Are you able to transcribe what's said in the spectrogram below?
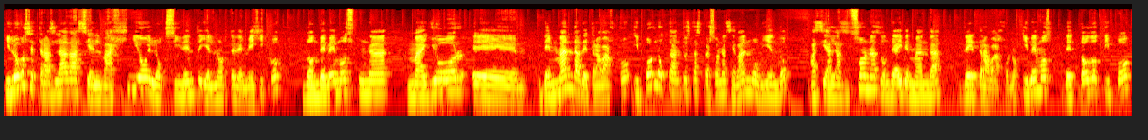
Y luego se traslada hacia el Bajío, el occidente y el norte de México, donde vemos una mayor eh, demanda de trabajo y por lo tanto estas personas se van moviendo hacia las zonas donde hay demanda de trabajo, ¿no? Y vemos de todo tipo,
